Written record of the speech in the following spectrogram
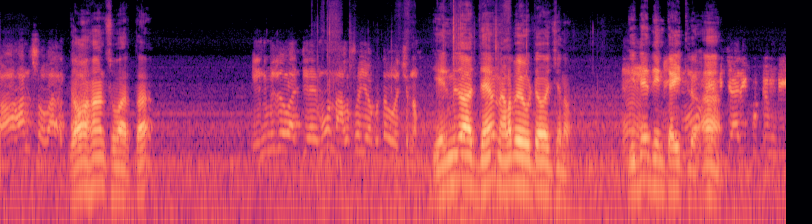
యోహాన్ సువార్త యోహాన్ సువార్త. ఎనిమిదో అధ్యాయము నలభై ఒకటో వచనం. ఎనిమిదో అధ్యాయం నలభై ఒకటో వచ్చిన ఇదే దీని టైటిల్ కుటుంబీకులము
